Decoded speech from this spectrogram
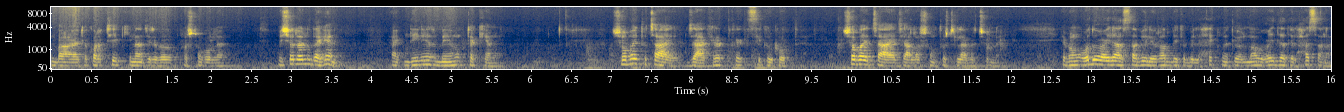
বা এটা করা ঠিক কিনা যেভাবে প্রশ্ন করলেন। বিষয়টা হলো দেখেন এক দিনের মেহনতটা কেন সবাই তো চায় যে আখেরাতকে সিকিউর করতে। সবাই চায় যে আল্লাহ সন্তুষ্টি লাভের জন্য। এবং ওদু আইলা সাবিল রব্বিকা বিল হিকমতি ওয়াল মাউইদাতিল হাসানা।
